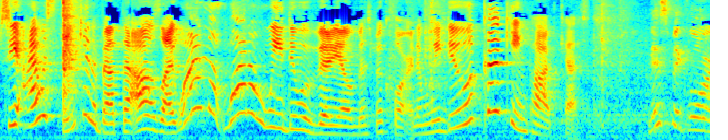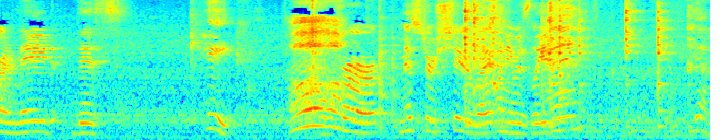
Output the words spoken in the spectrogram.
See, I was thinking about that. I was like, why not? Why don't we do a video of Miss McLaurin and we do a cooking podcast? Miss McLaurin made this cake for Mr. Shu, right when he was leaving. Yeah,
